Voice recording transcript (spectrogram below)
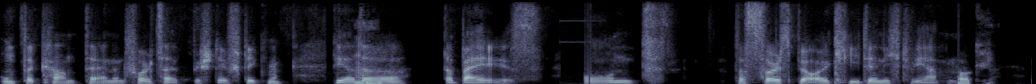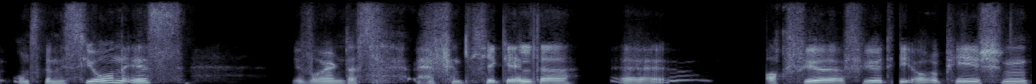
Unterkante einen Vollzeitbeschäftigten, der mhm. da dabei ist. Und das soll es bei Euclid ja nicht werden. Okay. Unsere Mission ist, wir wollen, dass öffentliche Gelder äh, auch für, für die europäischen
